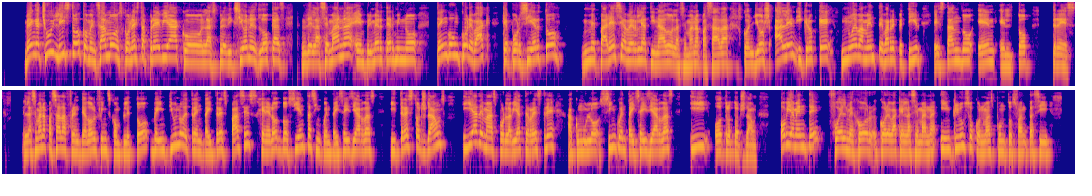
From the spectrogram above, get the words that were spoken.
Venga, Chuy, listo. Comenzamos con esta previa, con las predicciones locas de la semana. En primer término, tengo un coreback que, por cierto, me parece haberle atinado la semana pasada con Josh Allen y creo que nuevamente va a repetir estando en el top 3. La semana pasada frente a Dolphins completó 21 de 33 pases, generó 256 yardas y 3 touchdowns y además por la vía terrestre acumuló 56 yardas y otro touchdown. Obviamente fue el mejor coreback en la semana, incluso con más puntos fantasy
